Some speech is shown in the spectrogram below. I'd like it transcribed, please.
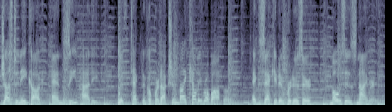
Justin Eacock, and Zeev Hadi, with technical production by Kelly Robotham. Executive producer Moses Znaimer.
